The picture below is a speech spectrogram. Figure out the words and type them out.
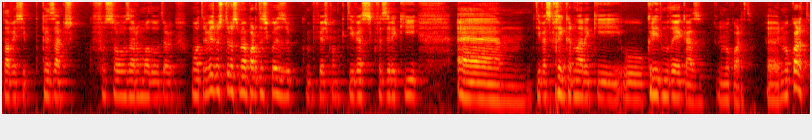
talvez tipo casacos fosse só usar uma ou outra, uma outra vez, mas trouxe a maior parte das coisas, o que me fez com que tivesse que fazer aqui, um, tivesse que reencarnar aqui o querido mudei a casa, no meu quarto. Uh, no meu quarto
